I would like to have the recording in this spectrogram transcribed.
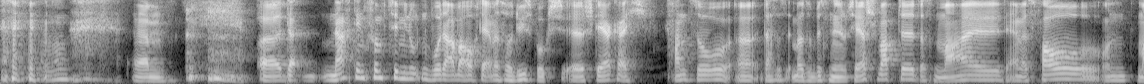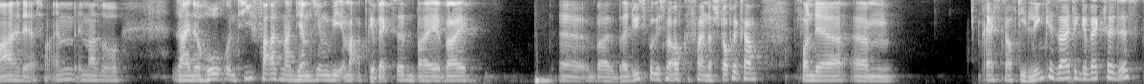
ähm, äh, da, nach den 15 Minuten wurde aber auch der MSV Duisburg äh, stärker. Ich fand so, äh, dass es immer so ein bisschen hin und her schwappte, dass mal der MSV und mal der SVM immer so seine Hoch- und Tiefphasen hatten. Die haben sich irgendwie immer abgewechselt. Bei, bei, äh, bei, bei Duisburg ist mir aufgefallen, dass Stoppelkamp von der ähm, rechten auf die linke Seite gewechselt ist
